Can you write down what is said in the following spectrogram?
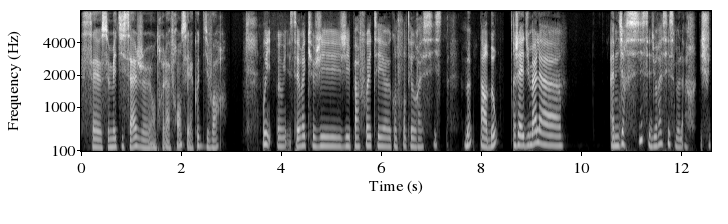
ce métissage entre la France et la Côte d'Ivoire? Oui, oui, c'est vrai que j'ai parfois été confrontée au racisme pardon, j'avais du mal à, à me dire si c'est du racisme là. Je suis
